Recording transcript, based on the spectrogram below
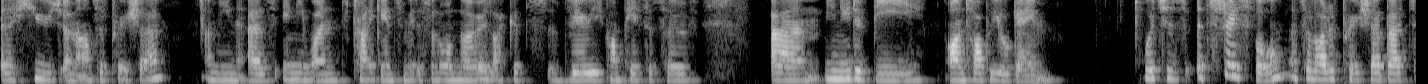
a huge amount of pressure. I mean, as anyone trying to get into medicine will know, like it's very competitive um, you need to be on top of your game, which is, it's stressful, it's a lot of pressure, but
